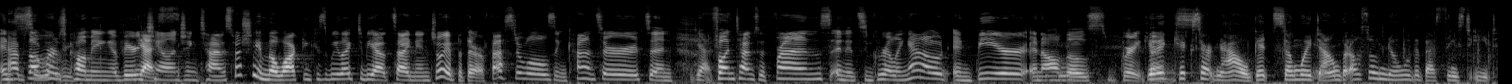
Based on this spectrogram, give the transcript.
And Absolutely. summer's coming, a very yes. challenging time, especially in Milwaukee because we like to be outside and enjoy it, but there are festivals and concerts and yes. fun times with friends and it's grilling out and beer and all mm-hmm. those great things. Get things. a kickstart now. Get some weight down, but also know the best things to eat.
